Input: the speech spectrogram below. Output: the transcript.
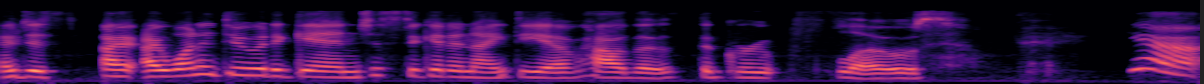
I just I, I want to do it again just to get an idea of how the the group flows. Yeah,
